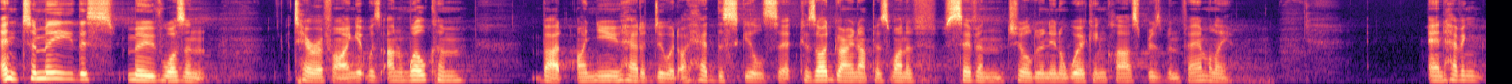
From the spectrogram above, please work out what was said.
And to me, this move wasn't terrifying, it was unwelcome but I knew how to do it. I had the skill set because I'd grown up as one of seven children in a working class Brisbane family. And having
